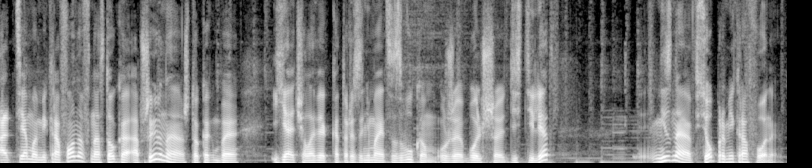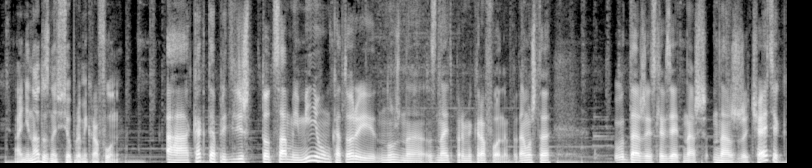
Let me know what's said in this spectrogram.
а тема микрофонов настолько обширна, что как бы я человек, который занимается звуком уже больше 10 лет, не знаю все про микрофоны. А не надо знать все про микрофоны. А как ты определишь тот самый минимум, который нужно знать про микрофоны? Потому что вот даже если взять наш, наш же чатик,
